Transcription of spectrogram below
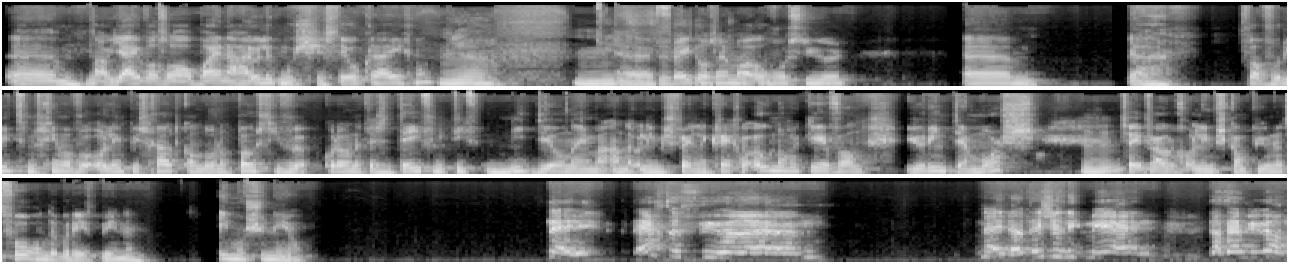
Ehm, nou, jij was al bijna huidelijk, moest je je stil krijgen. ja. Niet Eh te Freek was helemaal over het stuur. Ehm, ja, favoriet misschien wel voor Olympisch goud kan door een positieve coronatest definitief niet deelnemen aan de Olympische Spelen. En kregen we ook nog een keer van Jurien Termors, Mhm. tweevoudig Olympisch kampioen, het volgende bericht binnen. Emotioneel. Nee, het echte vuur, ehm, nee, dat is er niet meer. En dat heb je wel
